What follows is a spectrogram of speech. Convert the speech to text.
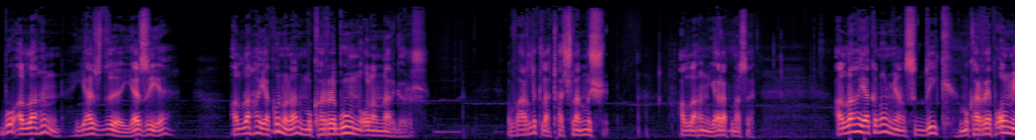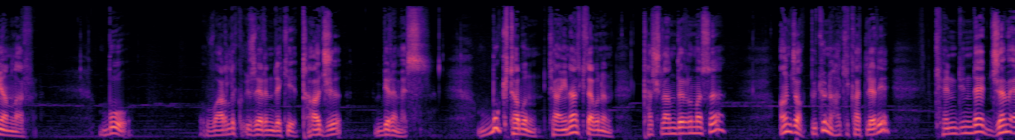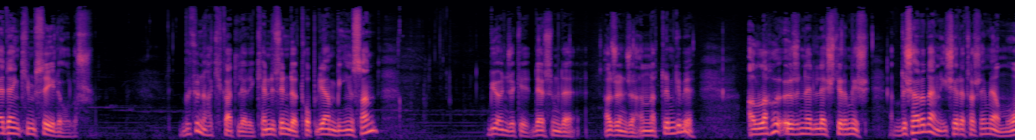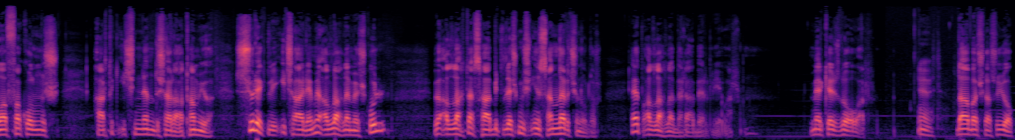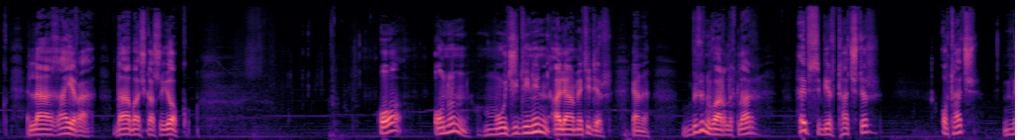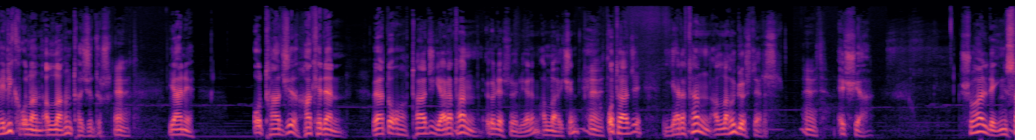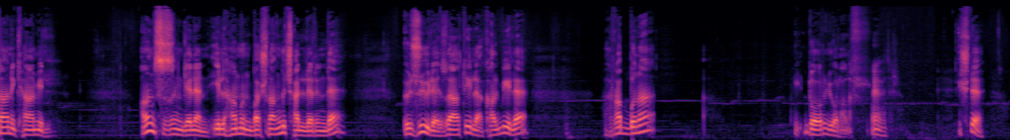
Bu Allah'ın yazdığı yazıyı Allah'a yakın olan mukarrebun olanlar görür. varlıkla taşlanmış Allah'ın yaratması. Allah'a yakın olmayan sıddık, mukarreb olmayanlar bu varlık üzerindeki tacı biremez. Bu kitabın, kainat kitabının taşlandırılması ancak bütün hakikatleri kendinde cem eden kimseyle olur. Bütün hakikatleri kendisinde toplayan bir insan bir önceki dersimde az önce anlattığım gibi Allah'ı öznelleştirmiş, dışarıdan içeri taşımaya muvaffak olmuş, artık içinden dışarı atamıyor. Sürekli iç alemi Allah'la meşgul ve Allah'ta sabitleşmiş insanlar için olur. Hep Allah'la beraberliği var. Merkezde o var. Evet. Daha başkası yok. La gayra. Daha başkası yok. O onun mucidinin alametidir. Yani bütün varlıklar hepsi bir taçtır. O taç melik olan Allah'ın tacıdır. Evet. Yani o tacı hak eden veyahut da o tacı yaratan öyle söyleyelim Allah için. Evet. O tacı yaratan Allah'ı gösterir Evet. eşya. Şu halde insanı kamil ansızın gelen ilhamın başlangıç hallerinde özüyle, zatıyla, kalbiyle Rabbına doğru yol alır. Evet. İşte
